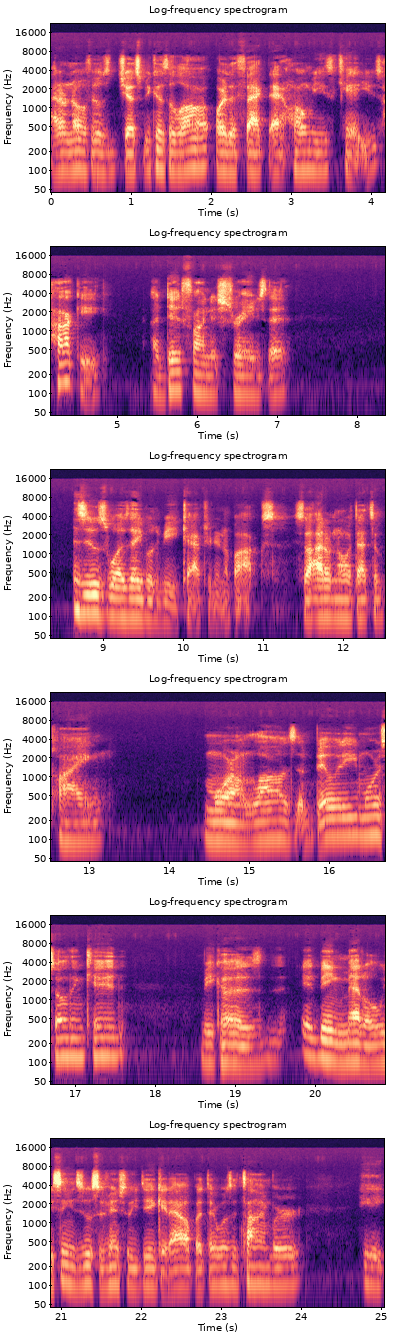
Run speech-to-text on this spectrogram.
I don't know if it was just because of law or the fact that homies can't use haki. I did find it strange that Zeus was able to be captured in a box. So I don't know if that's implying more on Law's ability more so than Kid. Because it being metal, we seen Zeus eventually did get out, but there was a time where he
